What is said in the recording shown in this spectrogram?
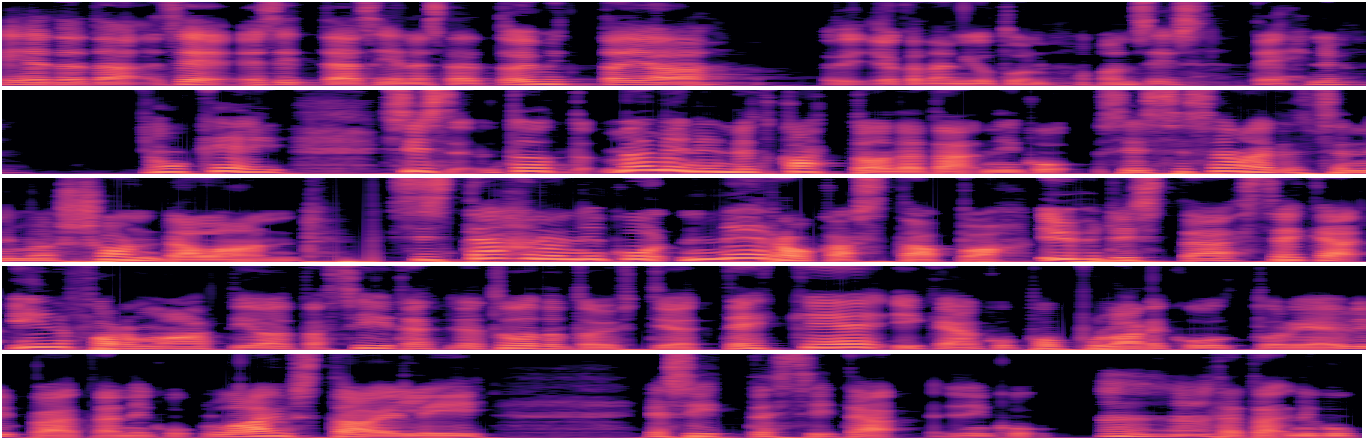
Ja tätä, se esittää siinä sitä toimittajaa, joka tämän jutun on siis tehnyt. Okei. Siis tot, mä menin nyt kattoon tätä, niin kuin, siis sä sanoit, että sen nimi on Shondaland. Siis tämähän on niin kuin nerokas tapa yhdistää sekä informaatiota siitä, mitä tuotantoyhtiö tekee, ikään kuin populaarikulttuuria ja ylipäätään niin kuin lifestylea, ja sitten sitä niin kuin, mm-hmm. tätä niin kuin,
